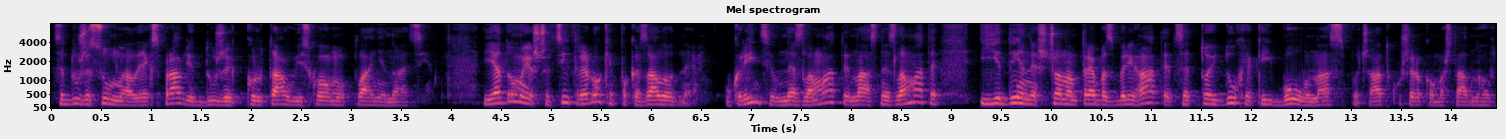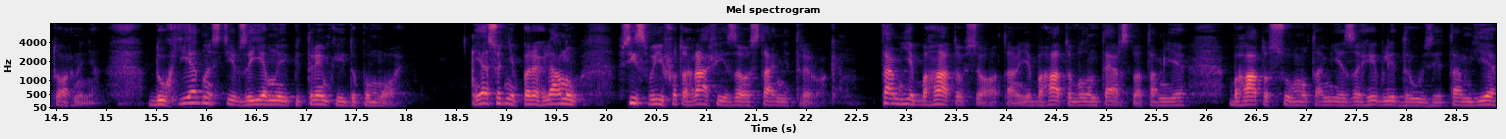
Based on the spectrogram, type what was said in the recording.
це дуже сумно, але як справді дуже крута у військовому плані нація. І я думаю, що ці три роки показали одне: українців не зламати, нас не зламати. І єдине, що нам треба зберігати, це той дух, який був у нас з початку широкомасштабного вторгнення: дух єдності, взаємної підтримки і допомоги. Я сьогодні переглянув всі свої фотографії за останні три роки. Там є багато всього, там є багато волонтерства, там є багато суму, там є загиблі друзі, там є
